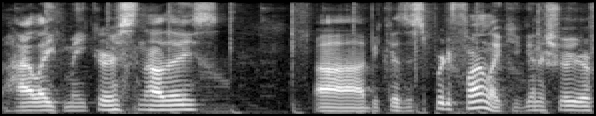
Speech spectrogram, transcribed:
highlight makers nowadays uh, because it's pretty fun. Like you're gonna show your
